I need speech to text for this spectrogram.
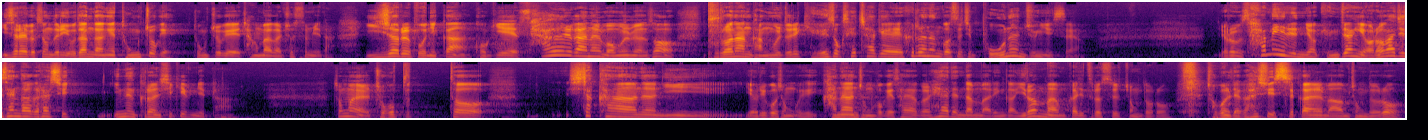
이스라엘 백성들이 요단강의 동쪽에 동쪽에 장막을 쳤습니다. 2절을 보니까 거기에 사흘간을 머물면서 불어난 강물들이 계속 세차게 흐르는 것을 지금 보는 중에 있어요. 여러분 3일은요 굉장히 여러 가지 생각을 할 수 있는 그런 시기입니다. 정말 저것부터 시작하는 이 여리고 정, 가나안 정복의 사역을 해야 된단 말인가 이런 마음까지 들었을 정도로 저걸 내가 할 수 있을까 할 마음 정도로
